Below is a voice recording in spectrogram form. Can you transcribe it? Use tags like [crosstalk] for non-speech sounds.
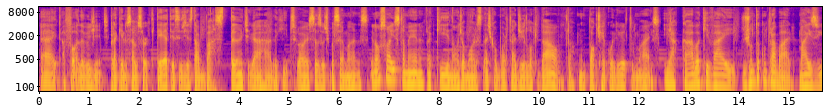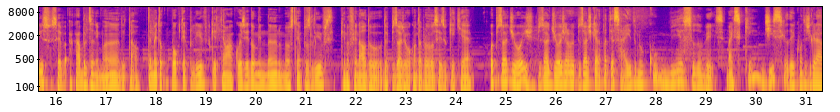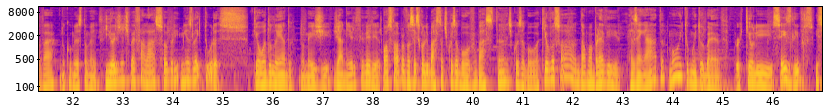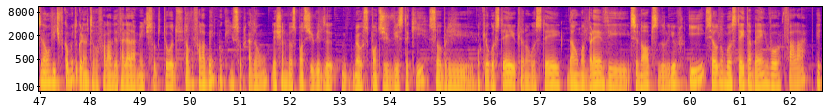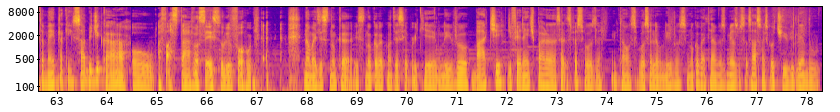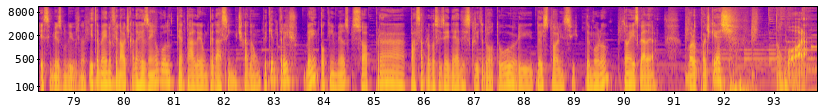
Ai, tá foda, viu, gente? Pra quem não sabe, eu sou arquiteto esses dias tá bastante agarrado aqui, principalmente essas últimas semanas. E não só isso também, né? Aqui, na onde eu moro, a cidade que eu moro tá de lockdown, tá com toque de recolher e tudo mais. E acaba que vai junta com o trabalho. Mas isso, você acaba desanimando e tal. Também tô com pouco tempo livre, porque tem uma coisa aí dominando meus tempos livres, que no final do, do episódio eu vou contar pra vocês o que que é. O episódio de hoje, o episódio de hoje era um episódio que era para ter saído no começo do mês, mas quem disse que eu dei conta de gravar no começo do mês? E hoje a gente vai falar sobre minhas leituras, que eu ando lendo no mês de janeiro e fevereiro. Posso falar para vocês que eu li bastante coisa boa, viu? bastante coisa boa. Aqui eu vou só dar uma breve resenhada, muito, muito breve, porque eu li seis livros e senão o vídeo fica muito grande se eu vou falar detalhadamente sobre todos. Então eu vou falar bem pouquinho sobre cada um, deixando meus pontos de vida, meus pontos de vista aqui aqui sobre o que eu gostei, o que eu não gostei, dar uma breve sinopse do livro e se eu não gostei também vou falar e também para quem sabe indicar ou [laughs] afastar vocês se o livro for ruim. [laughs] [laughs] Não, mas isso nunca, isso nunca vai acontecer porque um livro bate diferente para certas pessoas, né? Então, se você ler um livro, você nunca vai ter as mesmas sensações que eu tive lendo esse mesmo livro, né? E também no final de cada resenha eu vou tentar ler um pedacinho de cada um, um pequeno trecho, bem pouquinho mesmo, só para passar para vocês a ideia da escrita do autor e da história em si. Demorou? Então é isso, galera. Bora pro podcast? Então bora!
